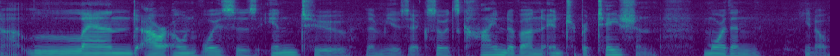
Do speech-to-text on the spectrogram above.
uh, lend our own voices into the music. So it's kind of an interpretation more than, you know,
